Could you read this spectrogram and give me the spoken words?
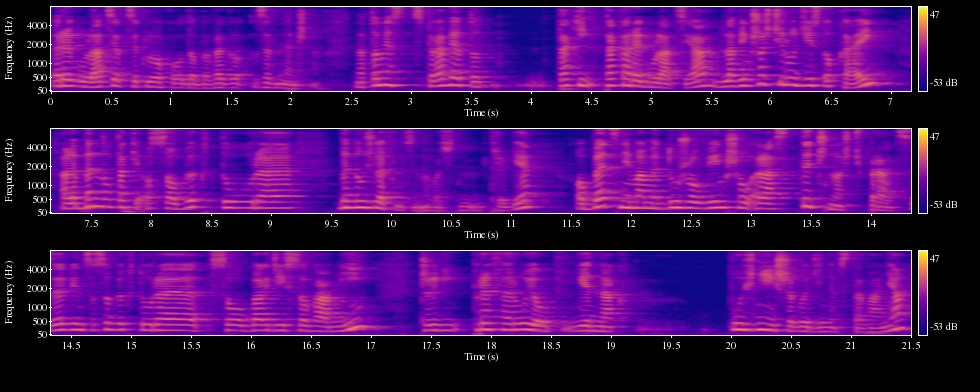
Regulacja cyklu okołodobowego zewnętrzna. Natomiast sprawia to, taki, taka regulacja dla większości ludzi jest ok, ale będą takie osoby, które będą źle funkcjonować w tym trybie. Obecnie mamy dużo większą elastyczność pracy, więc osoby, które są bardziej sowami, czyli preferują jednak późniejsze godziny wstawania,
